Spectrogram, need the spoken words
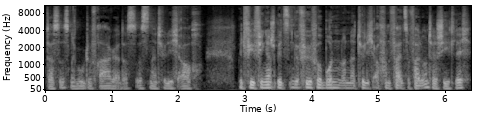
das ist eine gute Frage. Das ist natürlich auch mit viel Fingerspitzengefühl verbunden und natürlich auch von Fall zu Fall unterschiedlich.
